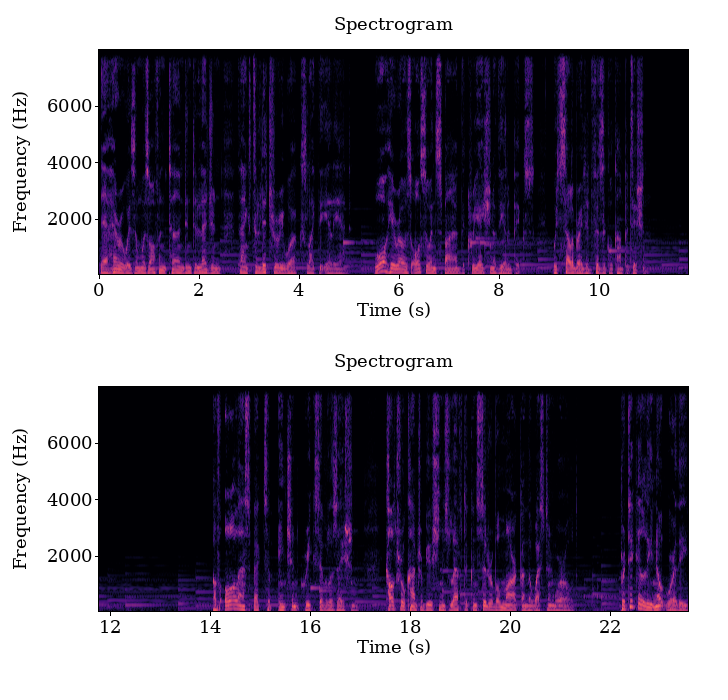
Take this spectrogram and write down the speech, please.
Their heroism was often turned into legend thanks to literary works like the Iliad. War heroes also inspired the creation of the Olympics, which celebrated physical competition. Of all aspects of ancient Greek civilization, cultural contributions left a considerable mark on the Western world. Particularly noteworthy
